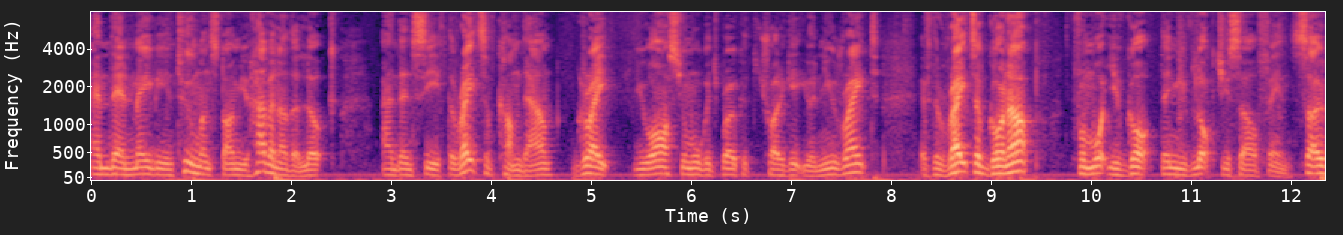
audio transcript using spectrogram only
and then maybe in two months' time you have another look and then see if the rates have come down. Great, you ask your mortgage broker to try to get you a new rate. If the rates have gone up from what you've got, then you've locked yourself in. So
